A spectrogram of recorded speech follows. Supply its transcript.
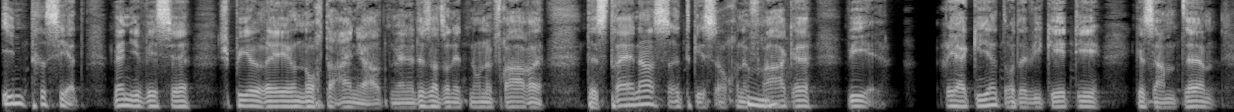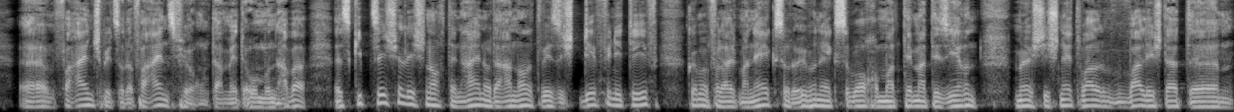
interessiert, wenn gewisse Spielregeln noch da eingehalten werden. Das ist also nicht nur eine Frage des Trainers, es ist auch eine Frage, wie reagiert oder wie geht die gesamte äh, Vereinsspitze oder Vereinsführung damit um. Und aber es gibt sicherlich noch den einen oder anderen, das weiß ich definitiv, können wir vielleicht mal nächste oder übernächste Woche mal thematisieren, möchte ich nicht, weil, weil ich das ähm,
